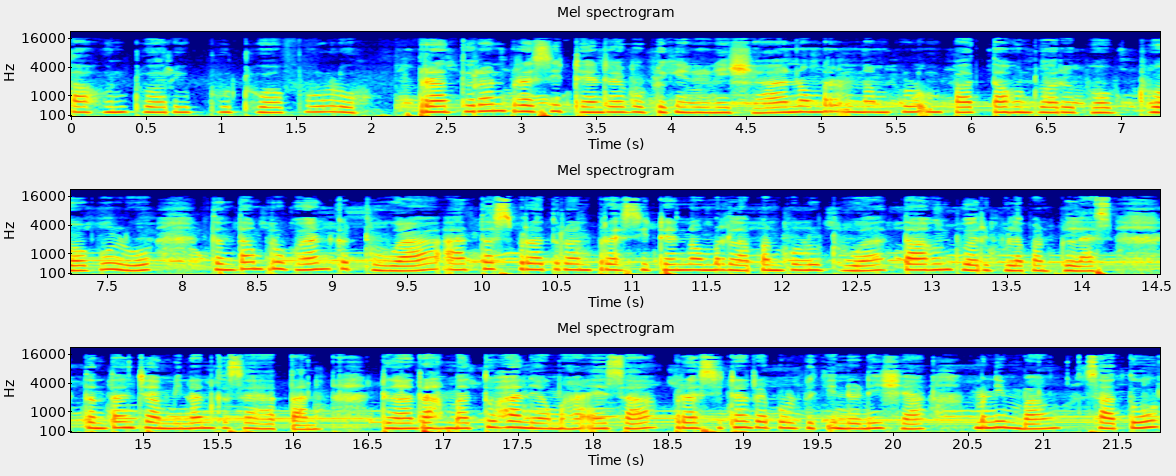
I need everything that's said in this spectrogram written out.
tahun 2020. Peraturan Presiden Republik Indonesia Nomor 64 Tahun 2020 tentang perubahan kedua atas Peraturan Presiden Nomor 82 Tahun 2018 tentang jaminan kesehatan. Dengan rahmat Tuhan Yang Maha Esa, Presiden Republik Indonesia menimbang satu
